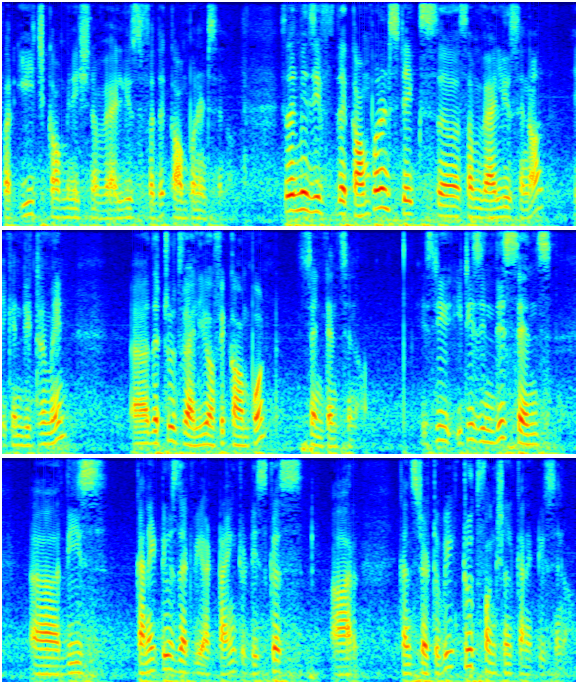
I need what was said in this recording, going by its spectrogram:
for each combination of values for the components and all. So that means if the components takes uh, some values and all you can determine uh, the truth value of a compound sentence and all. You see it is in this sense uh, these connectives that we are trying to discuss are considered to be truth functional connectives and all.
